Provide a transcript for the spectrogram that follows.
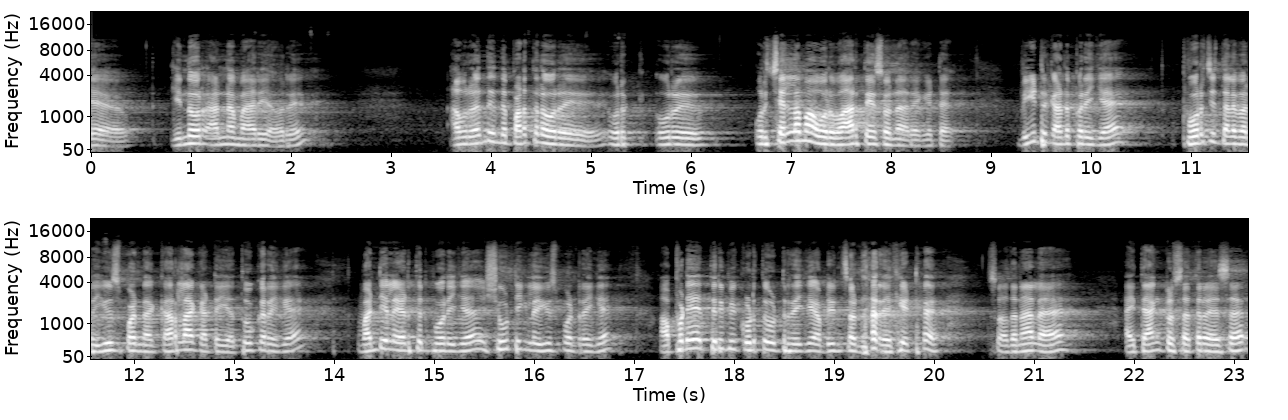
ஏ இன்னொரு அண்ணன் மாதிரி அவரு. அவர் வந்து இந்த படத்துல ஒரு ஒரு ஒரு ஒரு செல்லமா ஒரு வார்த்தையை சொன்னார் என்கிட்ட. வீட்டுக்கு அனுப்புறீங்க புரட்சி தலைவர் யூஸ் பண்ண கர்லா கட்டையை தூக்குறீங்க வண்டியில எடுத்துட்டு போறீங்க ஷூட்டிங்ல யூஸ் பண்றீங்க அப்படியே திருப்பி கொடுத்து விட்டுறீங்க அப்படின்னு சொன்னார் என்கிட்ட. ஸோ அதனால ஐ தேங்க் டு சத்ரா சார்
